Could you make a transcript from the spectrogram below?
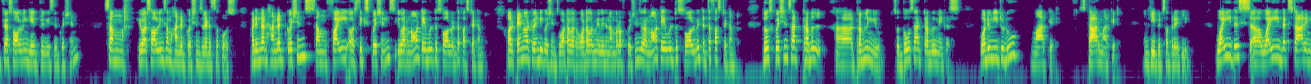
if you are solving gate previous year question, some you are solving some 100 questions, let us suppose. But in that 100 questions, some 5 or 6 questions you are not able to solve at the first attempt. Or 10 or 20 questions, whatever, whatever may be the number of questions, you are not able to solve it at the first attempt. Those questions are trouble, uh, troubling you. So those are troublemakers. What you need to do? Mark it. Star mark it. And keep it separately why it is uh, why that star in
